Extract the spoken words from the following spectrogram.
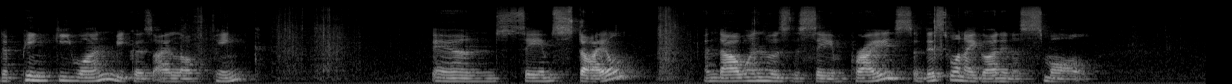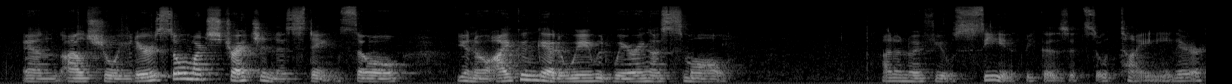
the pinky one because I love pink and same style. And that one was the same price. This one I got in a small. And I'll show you. There's so much stretch in this thing. So you know I can get away with wearing a small I don't know if you'll see it because it's so tiny there.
